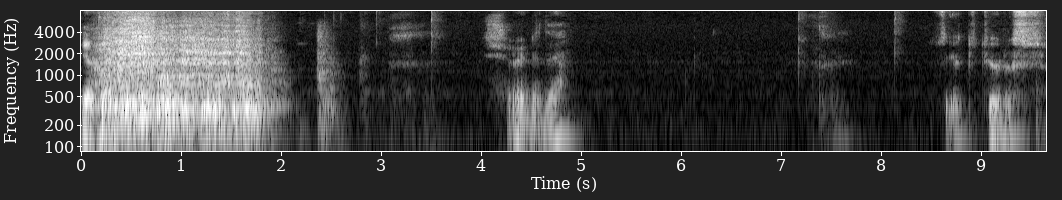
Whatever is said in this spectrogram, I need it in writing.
Ya da şöyle de tutuyoruz.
